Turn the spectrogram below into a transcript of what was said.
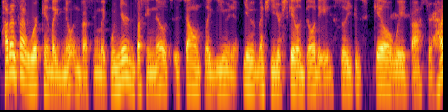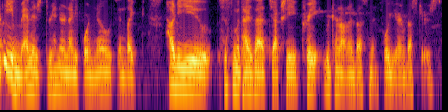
How does that work in like note investing? Like when you're investing notes, it sounds like you you mentioned your scalability, so you can scale way faster. How do you manage 394 notes and like how do you systematize that to actually create return on investment for your investors?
